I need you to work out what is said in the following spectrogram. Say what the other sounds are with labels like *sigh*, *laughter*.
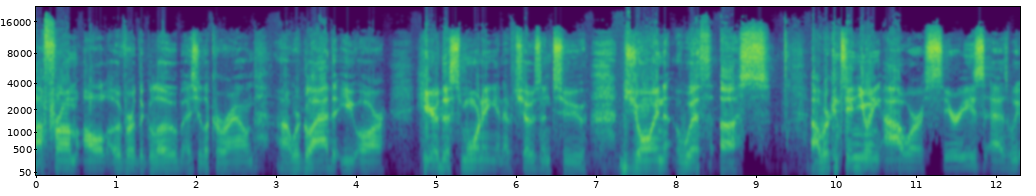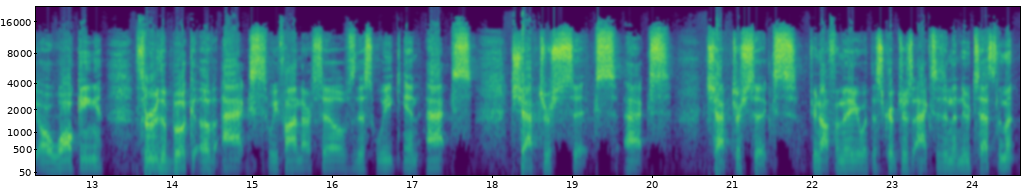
uh, from all over the globe as you look around. Uh, we're glad that you are here this morning and have chosen to join with us. Uh, we're continuing our series as we are walking through the book of Acts. We find ourselves this week in Acts chapter 6. Acts chapter 6. If you're not familiar with the scriptures, Acts is in the New Testament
